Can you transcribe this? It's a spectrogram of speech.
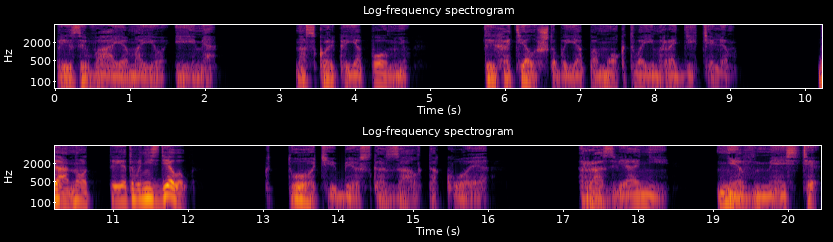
призывая мое имя. Насколько я помню, ты хотел, чтобы я помог твоим родителям. Да, но ты этого не сделал. Кто тебе сказал такое? Разве они не вместе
